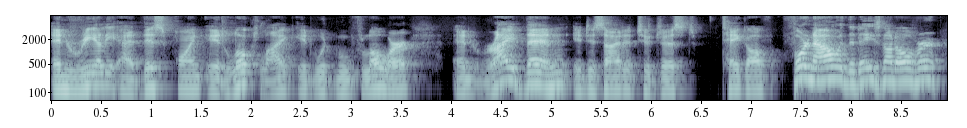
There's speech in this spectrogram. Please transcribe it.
And really, at this point, it looked like it would move lower. And right then, it decided to just take off. For now, the day's not over.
